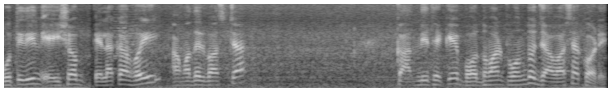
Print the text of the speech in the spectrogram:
প্রতিদিন এইসব এলাকা হয়েই আমাদের বাসটা কান্দি থেকে বর্ধমান পর্যন্ত যাওয়া আসা করে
